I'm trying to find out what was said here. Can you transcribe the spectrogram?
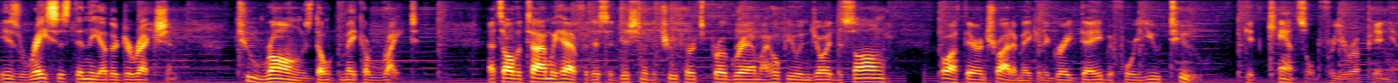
is racist in the other direction. Two wrongs don't make a right. That's all the time we have for this edition of the Truth Hurts program. I hope you enjoyed the song. Go out there and try to make it a great day before you too get canceled for your opinion.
